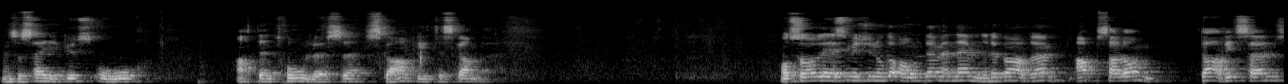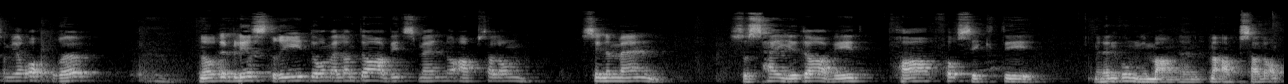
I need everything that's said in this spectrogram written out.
Men så sier Guds ord at den troløse skal bli til skamme. Og så leser vi ikke noe om det, men nevner det bare. Absalom, Davids sønn, som gjør opprør. Når det blir strid mellom Davids menn og Absalom sine menn, så sier David, 'Far forsiktig med den unge mannen, med Absalom'.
